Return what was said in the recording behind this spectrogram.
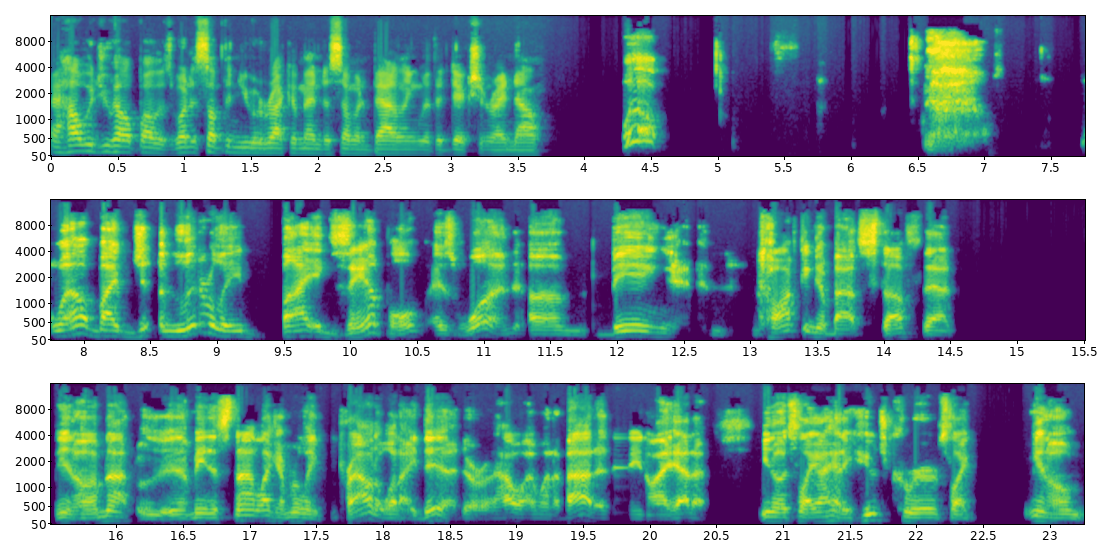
How would you help others? What is something you would recommend to someone battling with addiction right now? Well, well, by literally by example as one, um, being talking about stuff that you know i'm not i mean it's not like i'm really proud of what i did or how i went about it you know i had a you know it's like i had a huge career it's like you know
